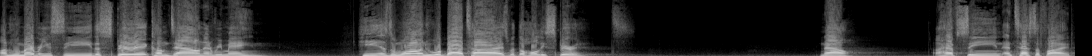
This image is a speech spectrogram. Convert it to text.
On whomever you see the Spirit come down and remain, he is the one who will baptize with the Holy Spirit. Now, I have seen and testified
